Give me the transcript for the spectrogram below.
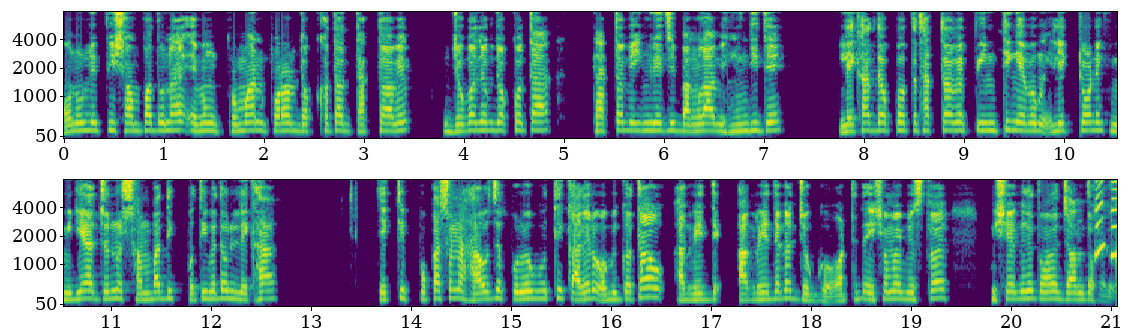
অনুলিপি সম্পাদনা এবং প্রমাণ পড়ার দক্ষতা থাকতে হবে, যোগাযোগ দক্ষতা থাকতে হবে ইংরেজি, বাংলা, হিন্দিতে, লেখার দক্ষতা থাকতে হবে প্রিন্টিং এবং ইলেকট্রনিক মিডিয়ার জন্য সাংবাদিক প্রতিবেদন লেখা একটি প্রকাশনা হাউসে পূর্ববর্তী কাজের অভিজ্ঞতাও আগ্রহী দেখার যোগ্য। অর্থাৎ এই সময় ব্যস্ত বিষয়গুলো তোমাদের জানতে হবে।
